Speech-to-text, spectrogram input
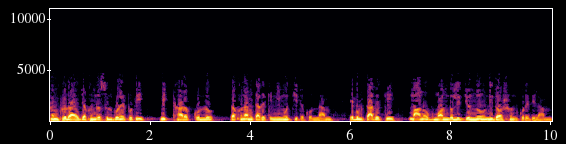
সম্প্রদায় যখন রসুলগণের প্রতি মিথ্যা আরোপ করল, তখন আমি তাদেরকে নিমজ্জিত করলাম, এবং তাদেরকে মানব মণ্ডলীর জন্য নিদর্শন করে দিলাম।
